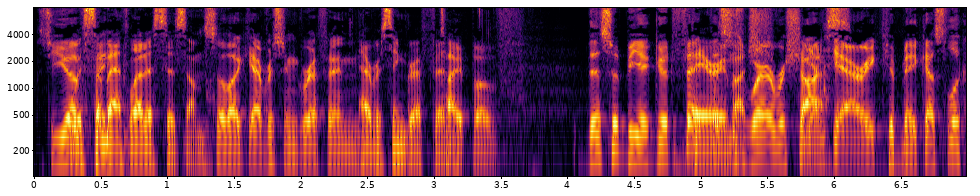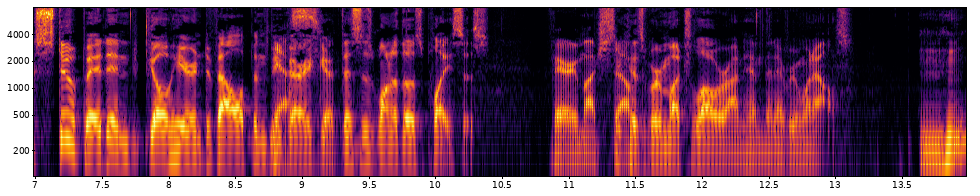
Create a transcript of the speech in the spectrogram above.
so you have with some athleticism. So like Everson Griffen Everson Griffen. type of. This would be a good fit. Very this much, is where Rashan yes. Gary could make us look stupid and go here and develop and be Yes. very good. This is one of those places Very much so. because we're much lower on him than everyone else. Mm-hmm.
